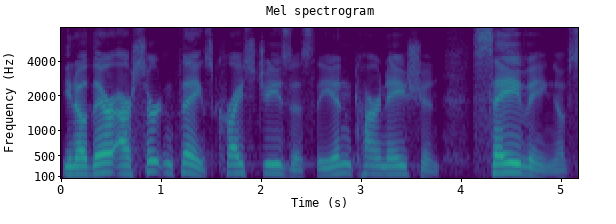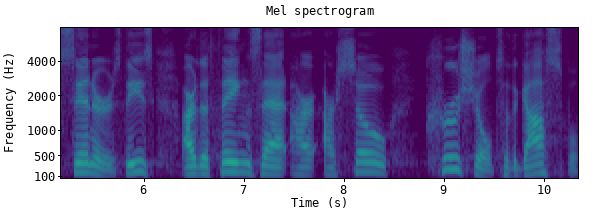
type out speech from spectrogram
You know, there are certain things, Christ Jesus, the incarnation, saving of sinners, these are the things that are, are so crucial to the gospel.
